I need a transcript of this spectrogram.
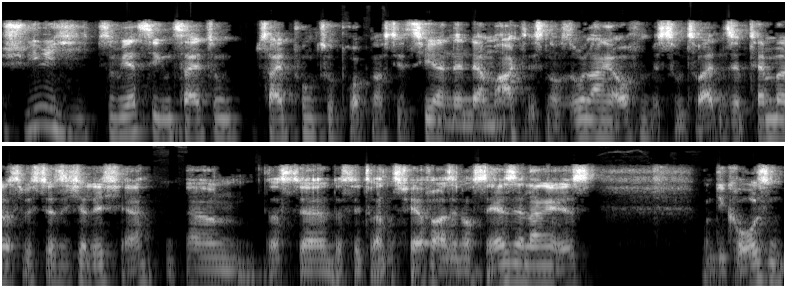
schwierig zum jetzigen Zeitpunkt, zu prognostizieren, denn der Markt ist noch so lange offen bis zum 2. September, das wisst ihr sicherlich, ja, ähm, dass, der, dass die Transferphase noch sehr, sehr lange ist. Und die großen,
